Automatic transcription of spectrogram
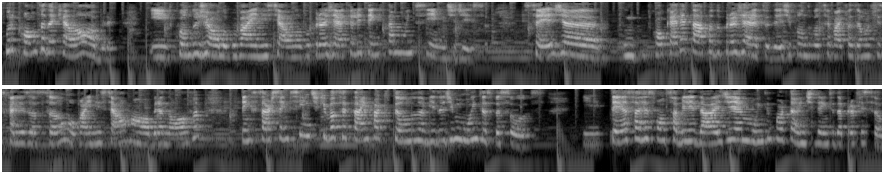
por conta daquela obra. E quando o geólogo vai iniciar um novo projeto, ele tem que estar muito ciente disso seja em qualquer etapa do projeto, desde quando você vai fazer uma fiscalização ou vai iniciar uma obra nova, tem que estar sempre ciente que você está impactando na vida de muitas pessoas. E ter essa responsabilidade é muito importante dentro da profissão.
